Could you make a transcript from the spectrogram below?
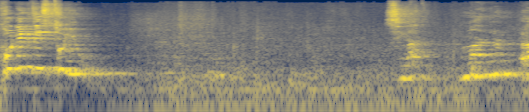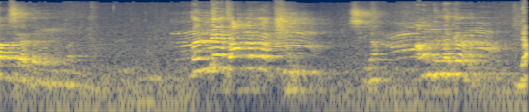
who did this to you? ሲላት ማንም ራሴ ያደረኩት እንዴት አደረግሽው? ሲላት አንድ ነገር dad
